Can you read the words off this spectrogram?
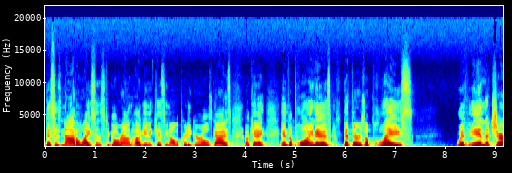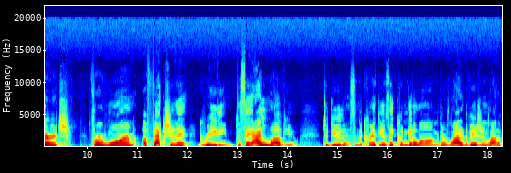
This is not a license to go around hugging and kissing all the pretty girls, guys, okay? And the point is that there's a place within the church for warm, affectionate greeting, to say, I love you, to do this. And the Corinthians, they couldn't get along. There was a lot of division, a lot of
